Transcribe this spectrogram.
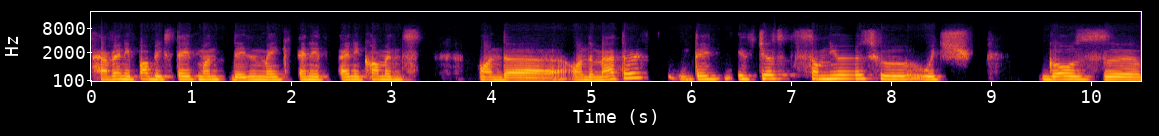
have any public statement. They didn't make any any comments on the on the matter. They it's just some news who which goes a uh,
